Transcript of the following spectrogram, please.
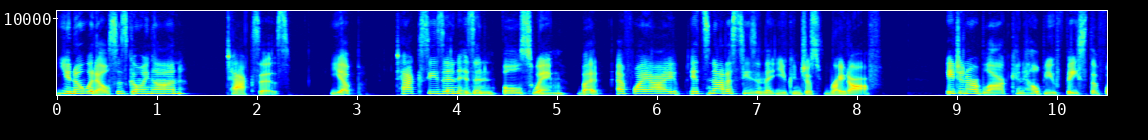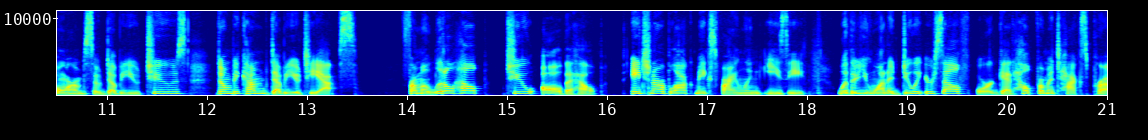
You know what else is going on? Taxes. Yep, tax season is in full swing, but FYI, it's not a season that you can just write off. H&R Block can help you face the form so W2s don't become WTFs. From a little help to all the help, H&R Block makes filing easy. Whether you want to do it yourself or get help from a tax pro,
